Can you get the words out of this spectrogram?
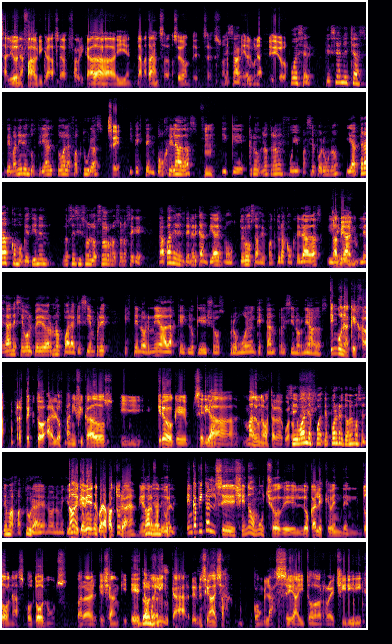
salió de una fábrica, o sea, fabricada ahí en La Matanza, no sé dónde. O sea, es una Exacto. medio. Puede ser que sean hechas de manera industrial todas las facturas Sí. y que estén congeladas mm. y que creo la otra vez fui pasé por uno y atrás como que tienen no sé si son los hornos o no sé qué capaz deben tener cantidades monstruosas de facturas congeladas y les dan, les dan ese golpe de horno para que siempre estén horneadas que es lo que ellos promueven que están recién horneadas Tengo una queja respecto a los panificados y creo que sería. Más de uno va a estar de acuerdo. sí, igual después después retomemos el tema factura eh no no me quiero No, es que viene con la factura, ¿eh? Viene Dale, con la factura. dale. En Capital se llenó mucho de locales que venden donas o donuts para el que yankee. Eh, está muy cara. Encima esas con glacea y todo re chiriri.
